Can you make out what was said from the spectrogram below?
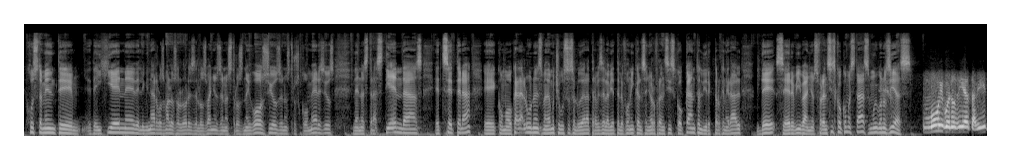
justamente de higiene, de eliminar los malos olores de los baños de nuestros negocios, de nuestros comercios, de nuestras tiendas, etcétera. Eh, como cada lunes me da mucho gusto saludar a través de la vía telefónica al señor Francisco Canto, el director general de Servibaños. Francisco, ¿cómo estás? Muy buenos días. Muy buenos días, David.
